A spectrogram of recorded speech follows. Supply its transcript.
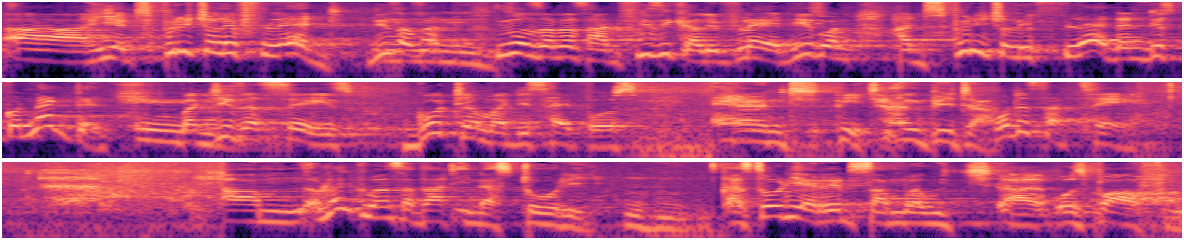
Uh, he had spiritually fled. These, ones Mm. had, these others had physically fled. This one had spiritually fled and disconnected. Mm. But Jesus says, "Go tell my disciples and, And- Peter." and Peter. What does that say? Um, I'd like to answer that in a story. A story I read somewhere which uh, was powerful.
